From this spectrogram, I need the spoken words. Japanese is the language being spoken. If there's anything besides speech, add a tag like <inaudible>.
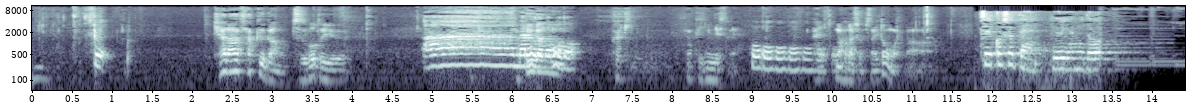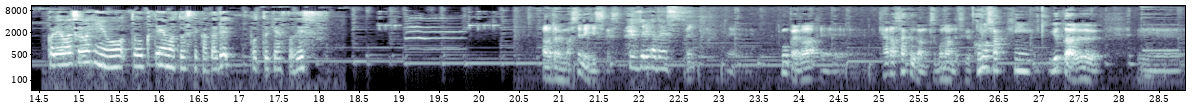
キャラ作画のツボというあー、なるほど、なるほど。作品ですね。ほうほうほうほうほうはい、ほう。の話をしたいと思います。中古書店夕闇堂これは商品をトークテーマとして語るポッドキャストです改めまして、根岸です。ゆずり派です。はいえー今回は、えーキャラ作画のツボなんですけど、この作品、よくある、え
